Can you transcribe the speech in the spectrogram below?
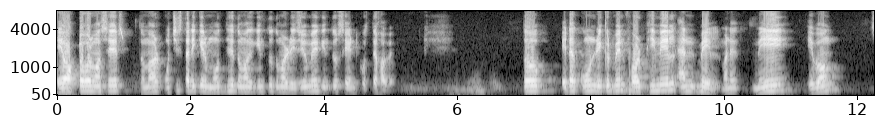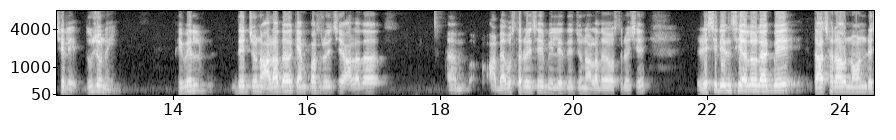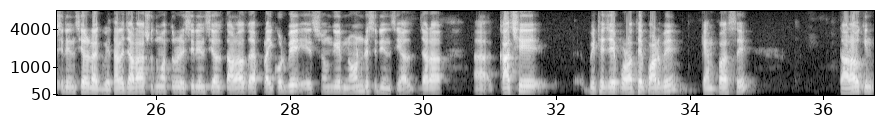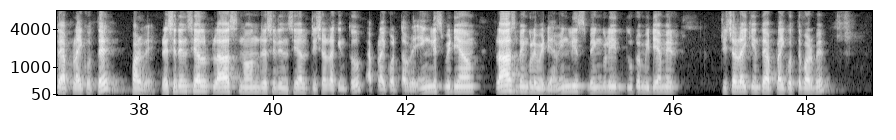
এই অক্টোবর মাসের তোমার পঁচিশ তারিখের মধ্যে তোমাকে কিন্তু তোমার রিজিউমে কিন্তু সেন্ড করতে হবে। তো এটা কোন recruitment for female and male মানে মেয়ে এবং ছেলে, দুজনেই। ফিমেলদের জন্য আলাদা ক্যাম্পাস রয়েছে, আলাদা ব্যবস্থা রয়েছে মেলেদের জন্য আলাদা ব্যবস্থা রয়েছে। রেসিডেন্সিয়ালও লাগবে, তাছাড়াও নন রেসিডেন্সিয়াল লাগবে। তাহলে যারা শুধুমাত্র রেসিডেন্সিয়াল তারাও তো অ্যাপ্লাই করবে। এর সঙ্গে নন রেসিডেন্সিয়াল যারা কাছে পিঠে যে পড়াতে পারবে ক্যাম্পাসে তারাও কিন্তু অ্যাপ্লাই করতে পারবে। রেসিডেন্সিয়াল প্লাস নন রেসিডেন্সিয়াল টিচাররা কিন্তু অ্যাপ্লাই করতে হবে। English medium plus Bengali medium English Bengali দুটো মিডিয়ামের টিচাররাই কিন্তু অ্যাপ্লাই করতে পারবে।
